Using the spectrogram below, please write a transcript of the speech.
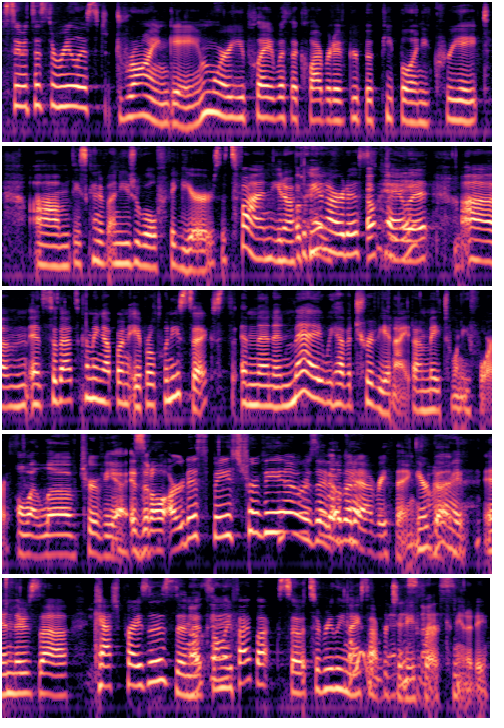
So it's a surrealist drawing game where you play with a collaborative group of people and you create um, these kind of unusual figures. It's fun. You don't have to be an Okay. artist to do Okay. it. Um, and so that's coming up on April 26th. And then in May we have a trivia night on May 24th. Oh, I love trivia. Is it all artist-based trivia, or is it a little bit of everything. You're good. right. And there's uh, cash prizes, and it's only five bucks. So it's a really nice Oh, opportunity for nice. Community.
